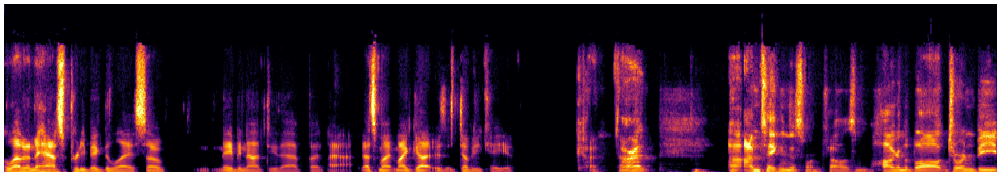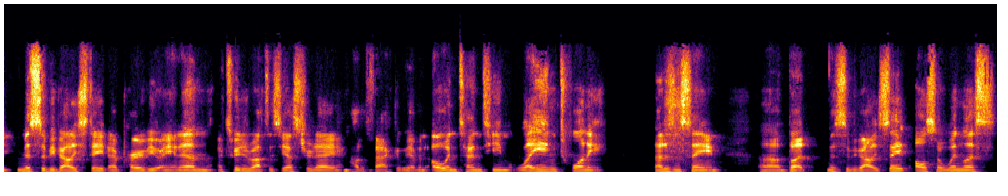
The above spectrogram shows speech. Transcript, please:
11 and a half is pretty big delay, so maybe not do that. But uh, that's my my gut is at WKU. Okay, all right. Uh, I'm taking this one, fellas. I'm hogging the ball. Jordan beat Mississippi Valley State at Prairie View A&M. I tweeted about this yesterday. How the fact that we have an 0 and 10 team laying 20, that is insane. Uh, but Mississippi Valley State also winless.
